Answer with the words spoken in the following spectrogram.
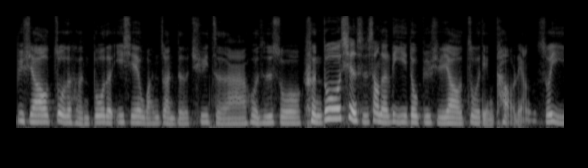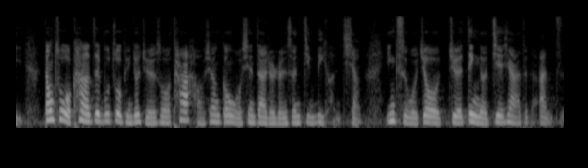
必须要做的很多的一些婉转的曲折啊，或者是说很多现实上的利益都必须要做一点考量。所以当初我看了这部作品，就觉得说他好像跟我现在的人生经历很像，因此我就决定了接下这个案子。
